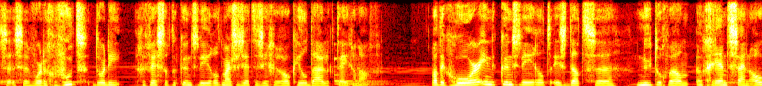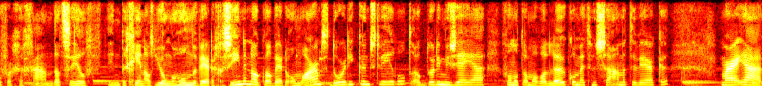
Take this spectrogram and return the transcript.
ze, ze, worden gevoed door die gevestigde kunstwereld, maar ze zetten zich er ook heel duidelijk tegenaf. Wat ik hoor in de kunstwereld is dat ze nu toch wel een grens zijn overgegaan. Dat ze heel in het begin als jonge honden werden gezien en ook wel werden omarmd door die kunstwereld. Ook door die musea vonden het allemaal wel leuk om met hun samen te werken. Maar ja,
